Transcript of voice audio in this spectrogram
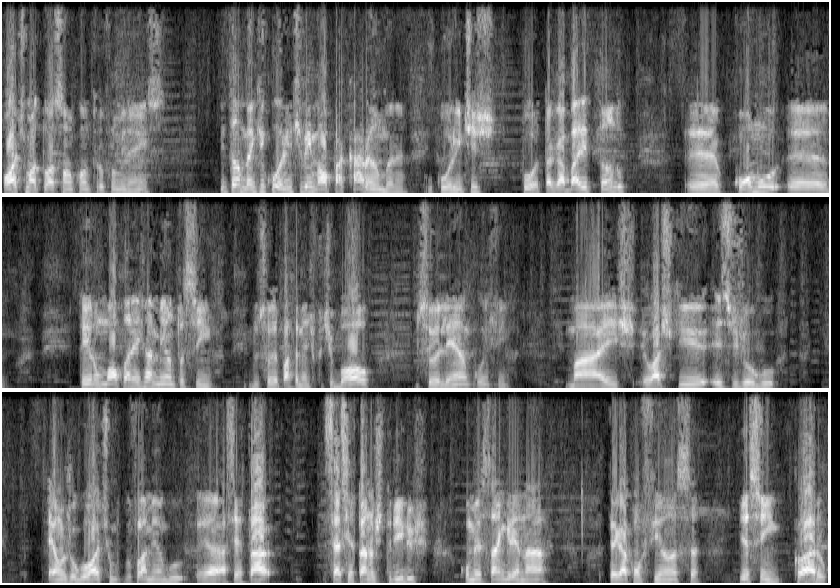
ótima atuação contra o Fluminense e também que o Corinthians vem mal pra caramba, né? O Corinthians, pô, tá gabaritando é, como é, ter um mau planejamento, assim, do seu departamento de futebol, do seu elenco, enfim. Mas eu acho que esse jogo é um jogo ótimo pro Flamengo é, acertar, se acertar nos trilhos, começar a engrenar pegar confiança. E assim, claro,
